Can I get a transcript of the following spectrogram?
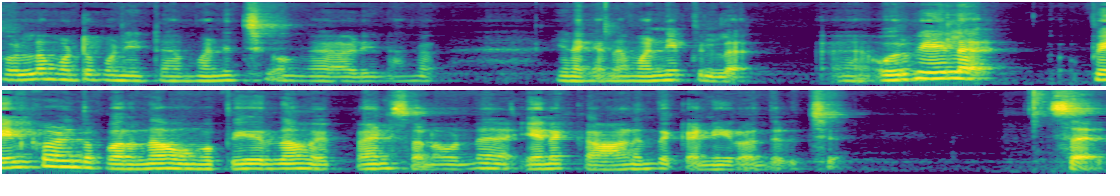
தொல்லை மட்டும் பண்ணிட்டேன். மன்னிச்சுக்கோங்க அப்படின்னாங்க. எனக்கு அந்த மன்னிப்பு இல்லை. ஒருவேளை பெண் குழந்தை பிறந்தா அவங்க பேர் தான் வைப்பேன்னு சொன்ன உடனே எனக்கு ஆனந்த கண்ணீர் வந்துடுச்சு. சரி.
